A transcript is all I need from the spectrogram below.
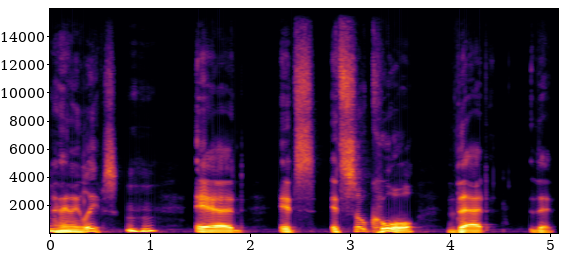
and then he leaves and it's it's so cool that that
